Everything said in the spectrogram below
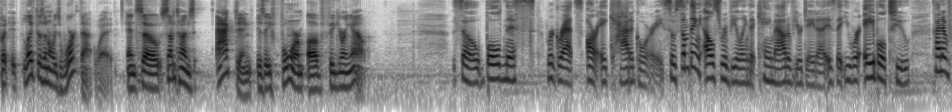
but it, life doesn't always work that way. And so sometimes acting is a form of figuring out. So, boldness regrets are a category. So, something else revealing that came out of your data is that you were able to kind of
